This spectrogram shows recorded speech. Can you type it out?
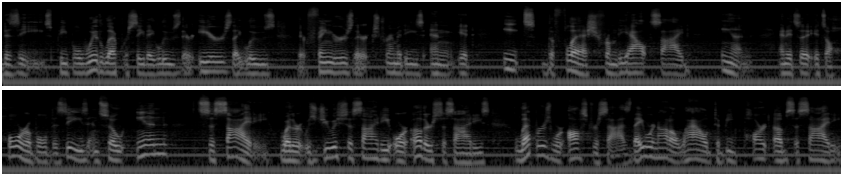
disease. People with leprosy, they lose their ears, they lose their fingers, their extremities, and it eats the flesh from the outside in and it's a, it's a horrible disease. And so, in society, whether it was Jewish society or other societies, lepers were ostracized. They were not allowed to be part of society.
